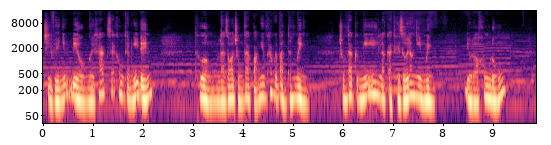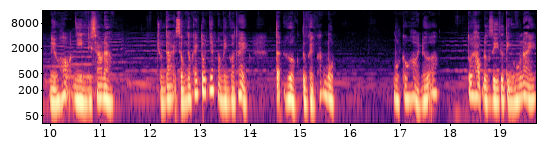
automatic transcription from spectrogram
chỉ vì những điều người khác sẽ không thèm nghĩ đến? Thường là do chúng ta quá nghiêm khắc với bản thân mình. Chúng ta cứ nghĩ là cả thế giới đang nhìn mình. Điều đó không đúng. Nếu họ nhìn thì sao nào? Chúng ta hãy sống theo cách tốt nhất mà mình có thể. Tận hưởng từng khoảnh khắc một. Một câu hỏi nữa. Tôi học được gì từ tình huống này?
